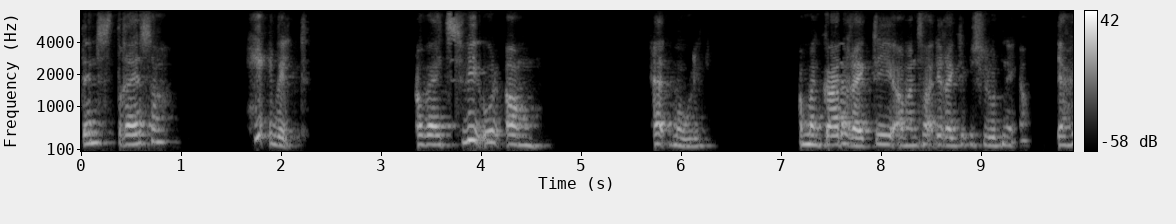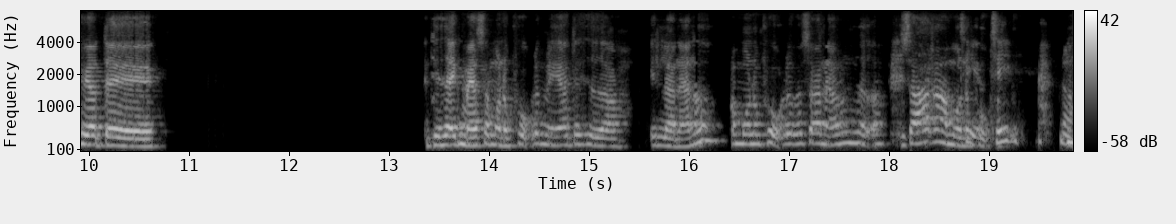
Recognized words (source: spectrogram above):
den stresser helt vildt. At være i tvivl om alt muligt. Og man gør det rigtige, og man tager de rigtige beslutninger. Jeg hørte, øh, det hedder ikke masser af monopolet mere, det hedder et eller andet om monopolet. Hvad så er hun hedder? Zara og monopolet. T. Nå.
